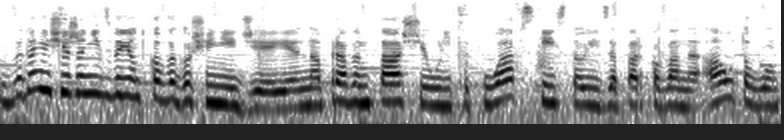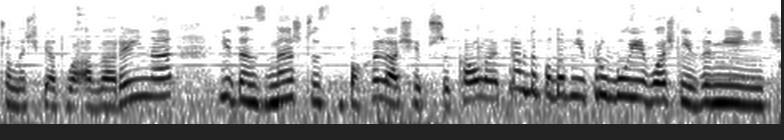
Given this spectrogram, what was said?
Wydaje się, że nic wyjątkowego się nie dzieje. Na prawym pasie ulicy Puławskiej stoi zaparkowane auto, włączone światła awaryjne. Jeden z mężczyzn pochyla się przy kole, prawdopodobnie próbuje właśnie wymienić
